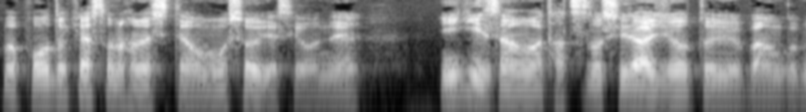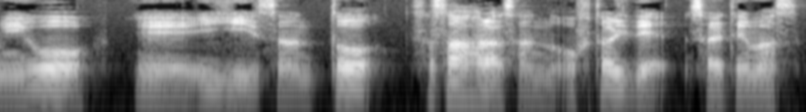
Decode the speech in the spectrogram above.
まあ、ポッドキャストの話って面白いですよね。イギーさんは辰年ラジオという番組を、えー、イギーさんと笹原さんのお二人でされています。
